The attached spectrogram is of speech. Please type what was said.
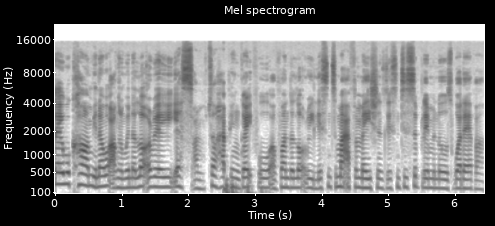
day will come, you know what, I'm going to win the lottery. Yes, I'm so happy and grateful. I've won the lottery. Listen to my affirmations, listen to subliminals, whatever.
